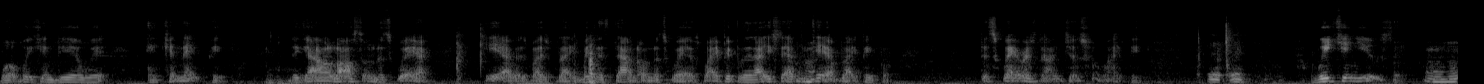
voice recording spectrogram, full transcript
what we can deal with, and connect people. The guy on Loft on the Square, he have as much black business down on the square as white people. And I used to have to tell black people, the square is not just for white people. Mm-mm. We can use it Mm-hmm.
